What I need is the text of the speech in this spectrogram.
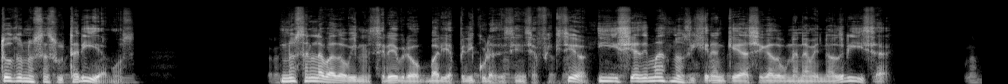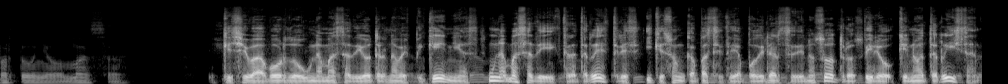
Todos nos asustaríamos. Nos han lavado bien el cerebro varias películas de ciencia ficción. Y si además nos dijeran que ha llegado una nave nodriza, que lleva a bordo una masa de otras naves pequeñas, una masa de extraterrestres y que son capaces de apoderarse de nosotros, pero que no aterrizan,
